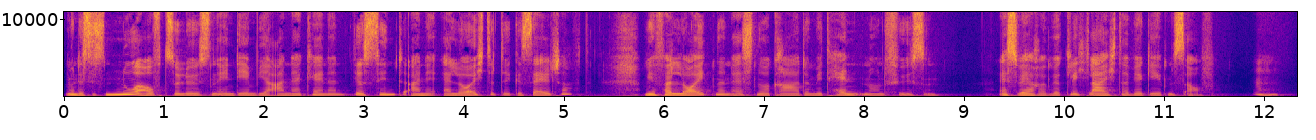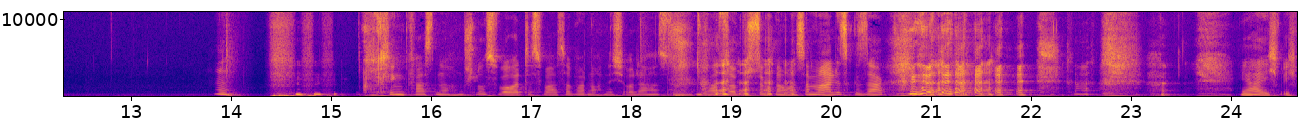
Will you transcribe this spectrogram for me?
Und es ist nur aufzulösen, indem wir anerkennen, wir sind eine erleuchtete Gesellschaft. Wir verleugnen es nur gerade mit Händen und Füßen. Es wäre wirklich leichter, wir geben es auf. Mhm. Hm. Klingt fast nach einem Schlusswort, das war es aber noch nicht, oder? Hast du, du hast doch bestimmt noch was. Haben wir alles gesagt? ja, ich, ich,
